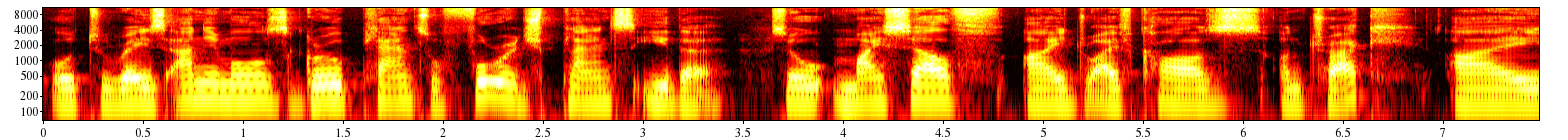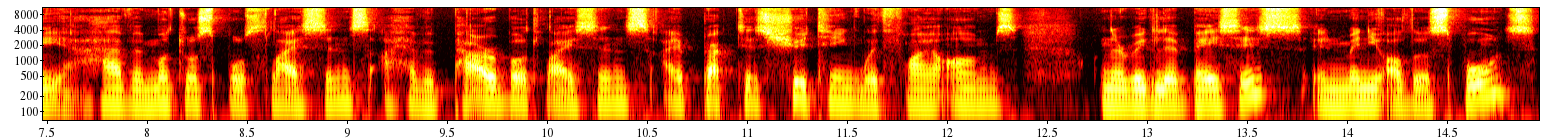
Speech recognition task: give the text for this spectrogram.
or to raise animals, grow plants or forage plants either. So myself, I drive cars on track. I have a motorsports license. I have a powerboat license. I practice shooting with firearms on a regular basis in many other sports.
